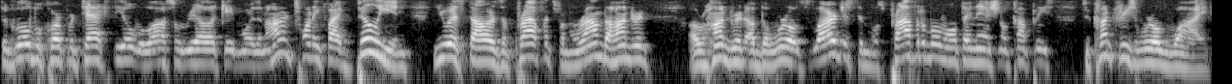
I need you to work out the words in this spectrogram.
The global corporate tax deal will also reallocate more than 125 billion US dollars of profits from around the 100 100 of the world's largest and most profitable multinational companies to countries worldwide,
